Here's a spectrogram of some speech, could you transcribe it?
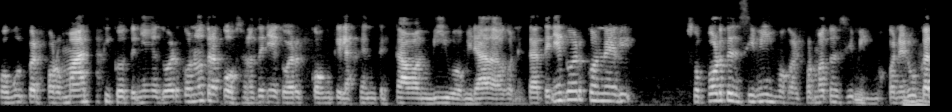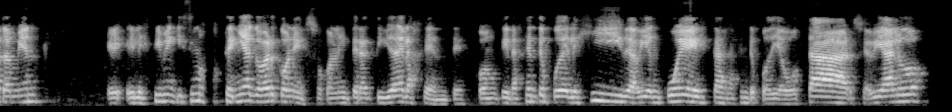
fue muy performático, tenía que ver con otra cosa, no tenía que ver con que la gente estaba en vivo, mirada o conectada, tenía que ver con el soporte en sí mismo, con el formato en sí mismo. Con Eruca también eh, el streaming que hicimos tenía que ver con eso, con la interactividad de la gente, con que la gente puede elegir, había encuestas, la gente podía votar, si había algo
